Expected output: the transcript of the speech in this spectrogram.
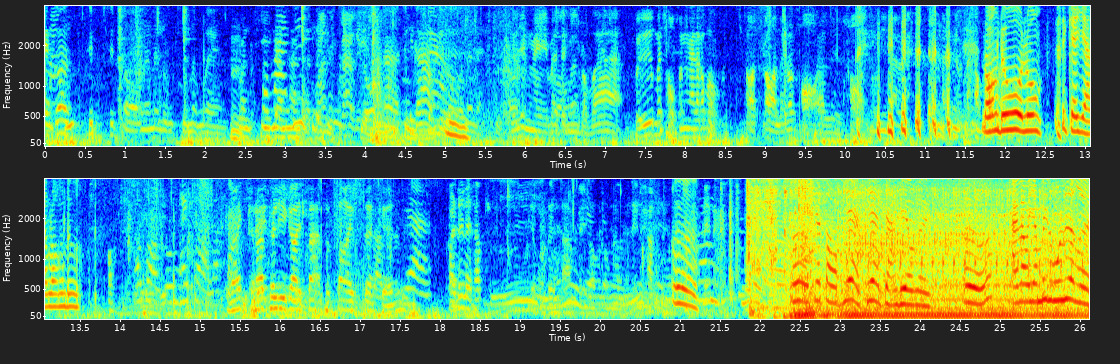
งก็สิบสิบสองนั่นนะลุงถึงหนองแวงประมาณยี่สิบห้าสิบเก้ากิโลนั่นแหละแล้วยังไงมันจะมีแบบว่าปื้อมาฉกยังไงแล้วก็บอกจอดก่อนแล้วก็ขอถอดลองดูลุง แกอยากลองดูเขาบอกลุงให้จอดแล้ว Can I, can I pull you guys back for five seconds? อย่าไปได้เลยครับเออ เออแกตอบแยกแยกอย่างเดียวเลย เออไอเรายังไม่รู้เรื่องเลย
